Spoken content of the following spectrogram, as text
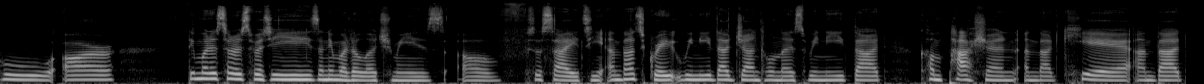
who are the Mother Saraswatis and the Mother Lakshmis of society, and that's great. We need that gentleness, we need that compassion and that care and that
